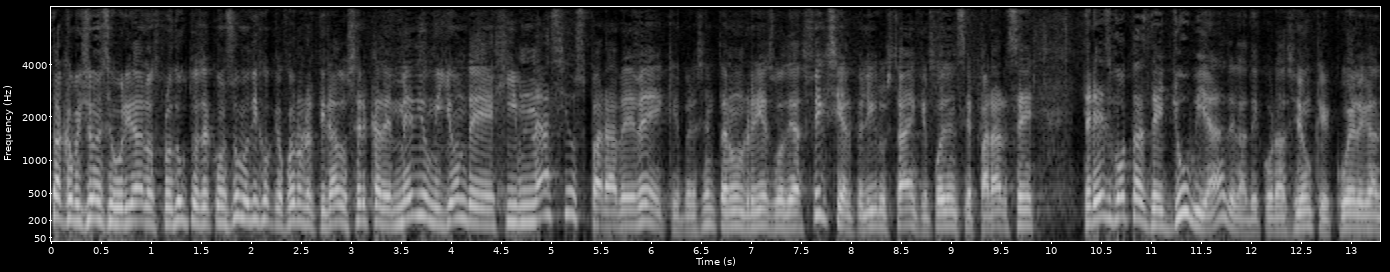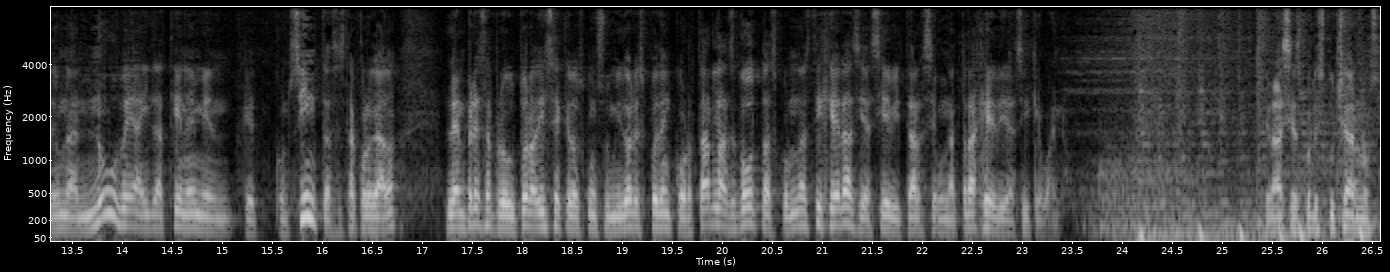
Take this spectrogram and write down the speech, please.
La Comisión de Seguridad de los Productos de Consumo dijo que fueron retirados cerca de medio millón de gimnasios para bebé que presentan un riesgo de asfixia. El peligro está en que pueden separarse tres gotas de lluvia de la decoración que cuelga de una nube. Ahí la tiene, que con cintas está colgado. La empresa productora dice que los consumidores pueden cortar las gotas con unas tijeras y así evitarse una tragedia. Así que bueno. Gracias por escucharnos.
